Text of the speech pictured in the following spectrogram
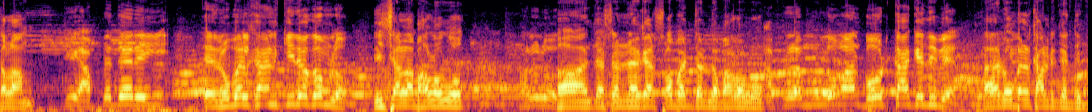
সালাম। জি আপনাদের এই রোবেল খান কীরকম লোক? ইনশাল্লাহ ভালো লোক। ভালো লোক? হ্যাঁ, দেশের নায়কের সবার জন্য ভালো লোক। আপনারা মূল্যবান ভোট কাকে দিবেন? আর রোবেল খানকে দিব।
